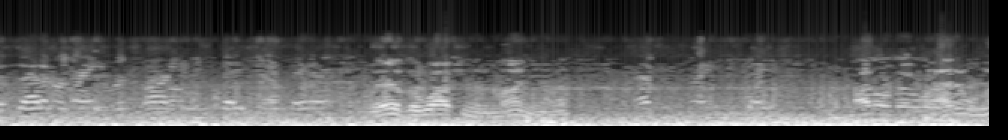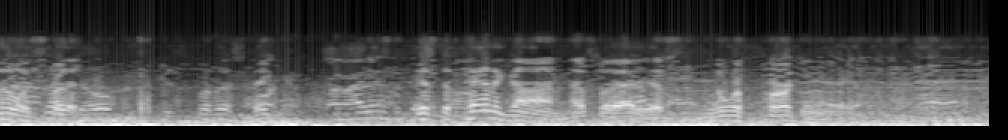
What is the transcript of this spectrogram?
Is that a train parking station there? There's the Washington Monument. That's a train station? I don't know. What I don't know. It's for the No, it's for this big. that oh, is the It's the Pentagon. That's what that is. North parking area. Uh,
